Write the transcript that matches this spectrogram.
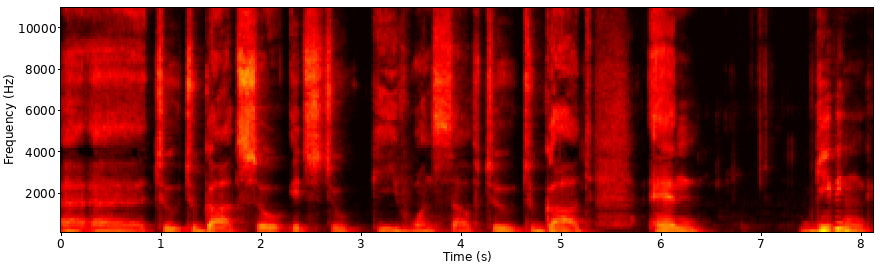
uh, uh, to, to God. So it's to give oneself to, to God and giving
